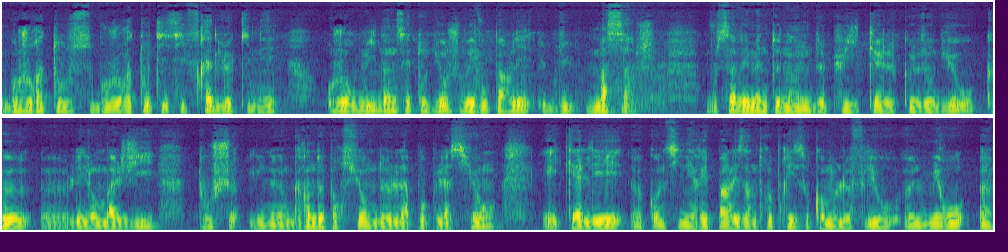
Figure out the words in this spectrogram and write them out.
Bonjour à tous, bonjour à toutes, ici Fred Le Kiné. Aujourd'hui, dans cet audio, je vais vous parler du massage. Vous savez maintenant depuis quelques audios que euh, les lombalgies touchent une grande portion de la population et qu'elle est euh, considérée par les entreprises comme le fléau euh, numéro 1.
